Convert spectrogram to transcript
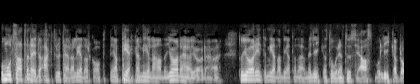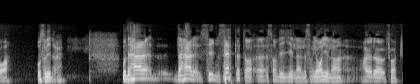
Och motsatsen är det auktoritära ledarskapet. När jag pekar med hela handen, gör det här, gör det här. Då gör inte medarbetarna det med lika stor entusiasm och lika bra och så vidare. Och det här, det här synsättet då, eh, som vi gillar, eller som jag gillar, har jag överfört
